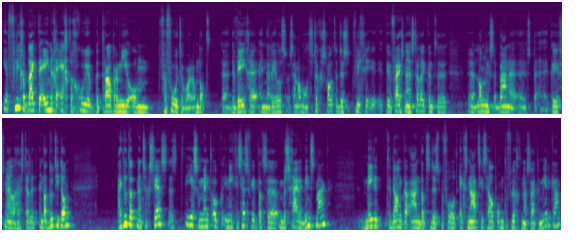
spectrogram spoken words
vliegen blijkt de enige echte goede, betrouwbare manier om vervoerd te worden. Omdat uh, de wegen en de rails zijn allemaal een stuk geschoten, dus vliegen kun je vrij snel herstellen. Je kunt de landingsbanen kun je snel herstellen en dat doet hij dan. Hij doet dat met succes. Dat is het eerste moment ook in 1946 dat ze een bescheiden winst maakt. Mede te danken aan dat ze dus bijvoorbeeld ex-naties helpen om te vluchten naar Zuid-Amerika.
